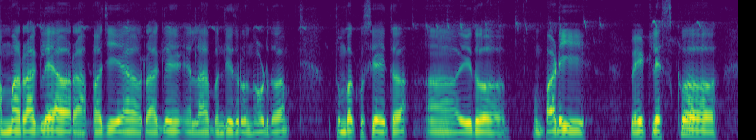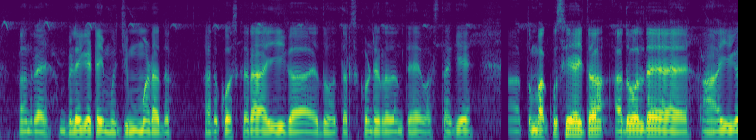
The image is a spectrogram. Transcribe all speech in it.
ಅಮ್ಮರಾಗಲಿ, ಅವರ ಅಪ್ಪಾಜಿ ಅವರಾಗಲಿ ಎಲ್ಲ ಬಂದಿದ್ದರು ನೋಡಿದೋ. ತುಂಬ ಖುಷಿ ಆಯಿತು. ಇದು ಬಾಡಿ ವೆಯ್ಟ್ಲೆಸ್ಗೂ ಅಂದರೆ ಬೆಳಿಗ್ಗೆ ಟೈಮು ಜಿಮ್ ಮಾಡೋದು. ಅದಕ್ಕೋಸ್ಕರ ಈಗ ಇದು ತರಿಸ್ಕೊಂಡಿರೋದಂತೆ ಹೊಸ್ದಾಗಿ. ತುಂಬ ಖುಷಿ ಆಯಿತು. ಅದು ಅಲ್ಲದೆ ಈಗ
